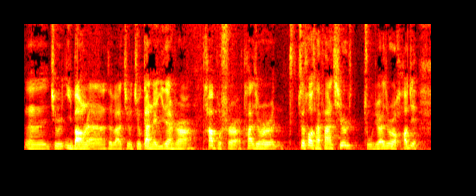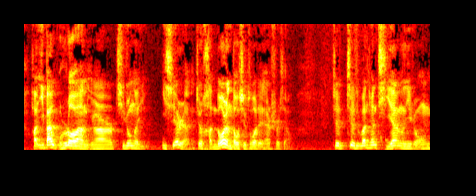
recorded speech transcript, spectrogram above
嗯，就是一帮人，对吧？就就干这一件事儿。他不是，他就是最后才发现，其实主角就是好几好一百五十多万里面其中的一些人，就很多人都去做这件事情。就就是完全体验了一种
